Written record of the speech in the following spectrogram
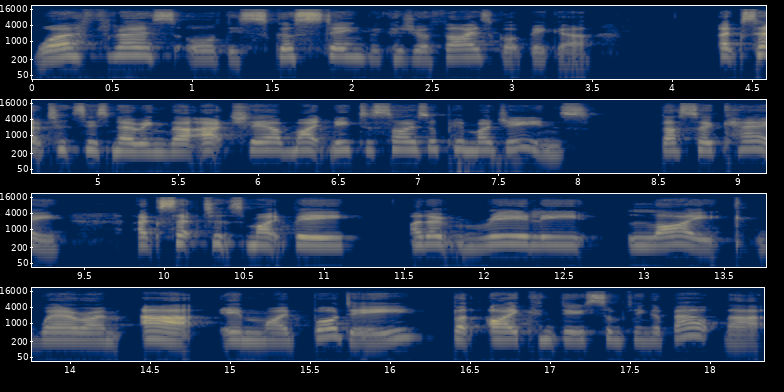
worthless or disgusting because your thighs got bigger. Acceptance is knowing that actually I might need to size up in my jeans. That's okay. Acceptance might be I don't really like where I'm at in my body, but I can do something about that.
